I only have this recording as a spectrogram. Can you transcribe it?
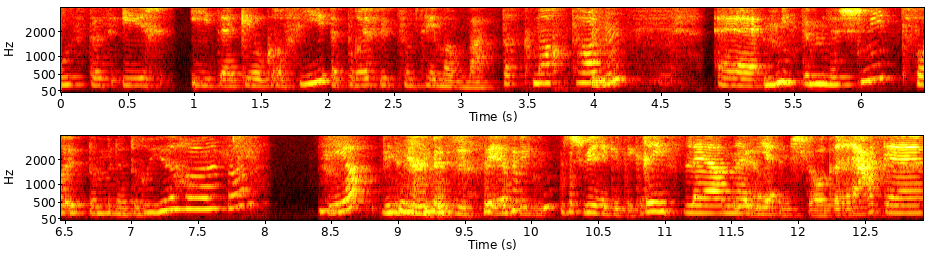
aus, dass ich in der Geografie eine Prüfung zum Thema Wetter gemacht habe. Mhm. Äh, mit einem Schnitt von etwa einem 3,5. Ja. Weil sie müssen sehr viele schwierige Begriffe lernen, ja. wie entsteht Regen,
